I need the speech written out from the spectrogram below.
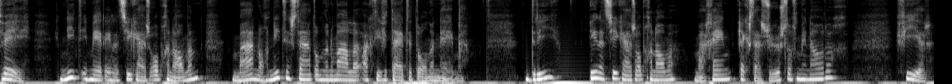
2. Niet meer in het ziekenhuis opgenomen, maar nog niet in staat om de normale activiteiten te ondernemen. 3. In het ziekenhuis opgenomen, maar geen extra zuurstof meer nodig. 4.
